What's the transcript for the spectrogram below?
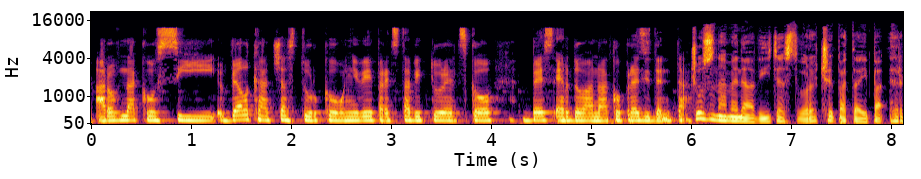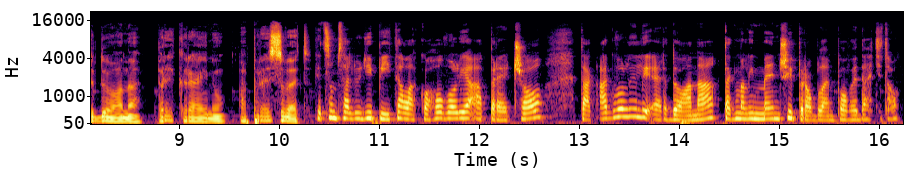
a rovnako si veľká časť Turkov nevie predstaviť Turecko bez Erdoána ako prezidenta. Čo znamená víťazstvo Rečepa Tajpa Erdoána pre krajinu a pre svet? Keď som sa ľudí pýtala, koho volia a prečo, tak ak volili Erdoána, tak mali menší problém povedať to.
